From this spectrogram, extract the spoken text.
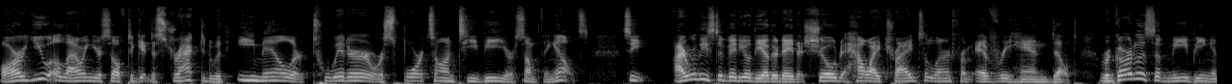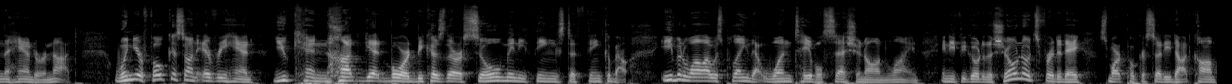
are you allowing yourself to get distracted with email or Twitter or sports on TV or something else? See, I released a video the other day that showed how I tried to learn from every hand dealt, regardless of me being in the hand or not. When you're focused on every hand, you cannot get bored because there are so many things to think about, even while I was playing that one table session online. And if you go to the show notes for today, smartpokerstudy.com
